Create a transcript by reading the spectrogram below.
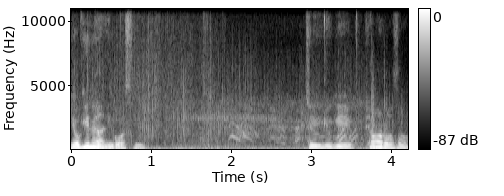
여기는 아닌 것 같습니다. 지금 여기 평화로워서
